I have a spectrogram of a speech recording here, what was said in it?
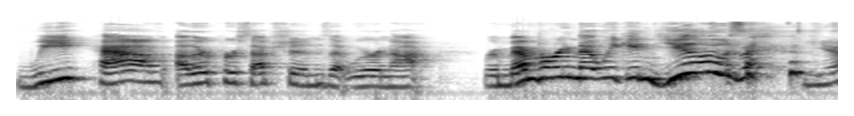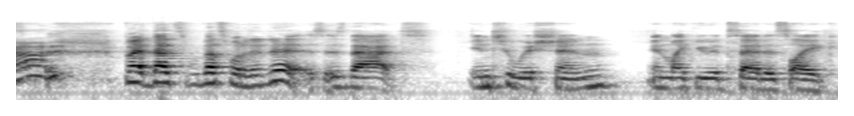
We have other perceptions that we're not remembering that we can use. Yeah. But that's that's what it is. Is that intuition? And like you had said, it's like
